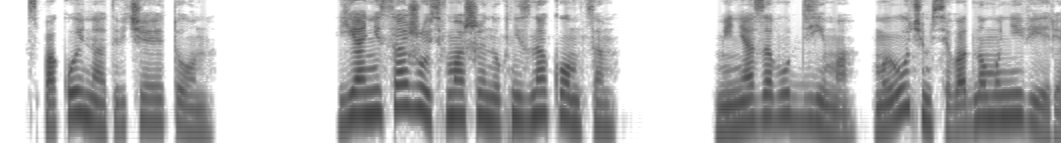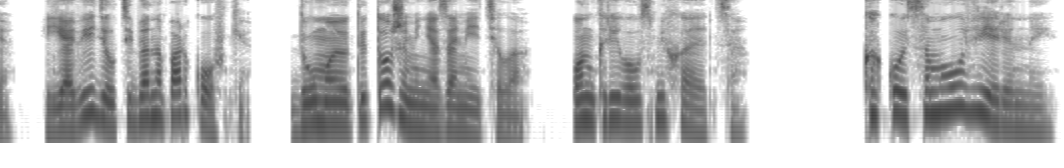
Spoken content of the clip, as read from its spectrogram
— спокойно отвечает он. «Я не сажусь в машину к незнакомцам». «Меня зовут Дима, мы учимся в одном универе. Я видел тебя на парковке. Думаю, ты тоже меня заметила». Он криво усмехается. «Какой самоуверенный.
